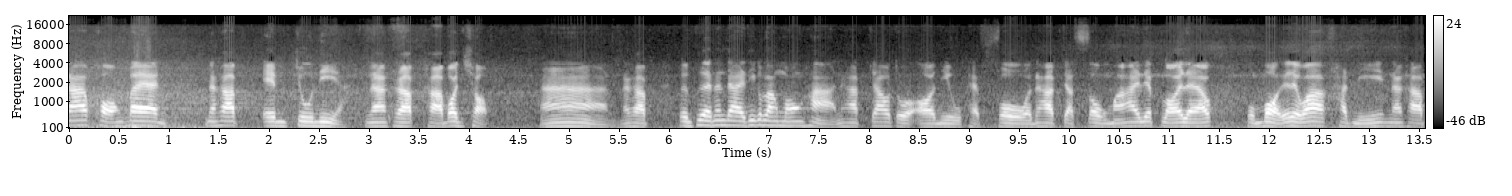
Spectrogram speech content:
นะครับของแบรนด์นะครับ M Junior นะครับ คาร์บอนช็อปอ่า นะครับ เพื่อนๆท่านใดที่กำลังมองหานะครับ เจ้าตัว All New p a 4นะครับ จัดส่งมาให้เรียบร้อยแล้ว ผมบอกได้เลยว่าคันนี้นะครับ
